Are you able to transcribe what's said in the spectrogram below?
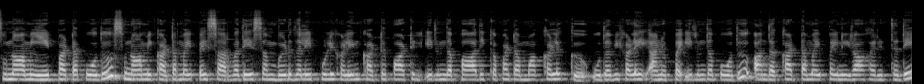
சுனாமி ஏற்பட்ட போது சுனாமி கட்டமைப்பை சர்வதேசம் விடுதலை புலிகளின் கட்டுப்பாட்டில் இருந்த பாதிக்கப்பட்ட மக்களுக்கு உதவிகளை அனுப்ப இருந்தபோது அந்த கட்டமைப்பை நிராகரித்ததே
